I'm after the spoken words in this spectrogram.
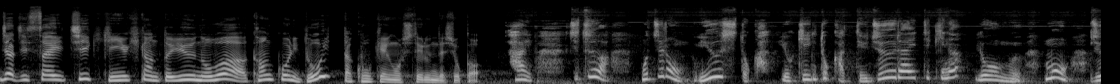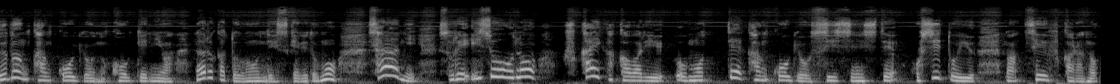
じゃあ実際地域金融機関というのは観光にどういった貢献をしてるんでしょうか？はい。実は、もちろん、融資とか預金とかっていう従来的な業務も十分観光業の貢献にはなるかと思うんですけれども、さらにそれ以上の深い関わりを持って観光業を推進してほしいという、まあ、政府からの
